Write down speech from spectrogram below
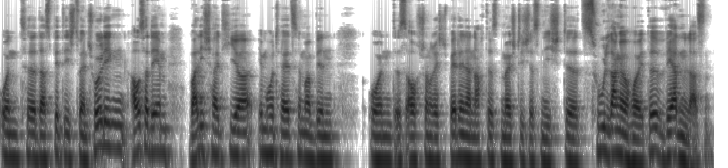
Und äh, das bitte ich zu entschuldigen. Außerdem, weil ich halt hier im Hotelzimmer bin, und es auch schon recht spät in der Nacht ist, möchte ich es nicht äh, zu lange heute werden lassen.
